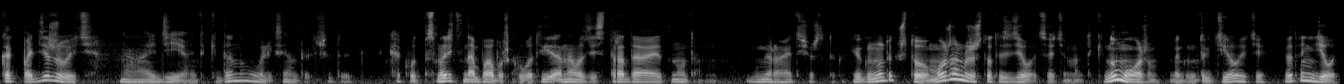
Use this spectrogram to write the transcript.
как поддерживаете а, идею? Они такие, да ну, Александр Анатольевич, это как вот, посмотрите на бабушку, вот и она вот здесь страдает, ну там, умирает, еще что-то такое. Я говорю, ну так что, можем же что-то сделать с этим? Они такие, ну можем. Я говорю, ну так делайте. И вот они делают.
